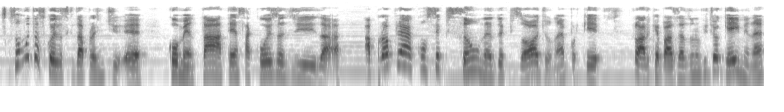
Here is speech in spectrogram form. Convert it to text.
são muitas coisas que dá pra gente é, comentar. Tem essa coisa de da, a própria concepção né, do episódio, né? Porque, claro que é baseado no videogame, né?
